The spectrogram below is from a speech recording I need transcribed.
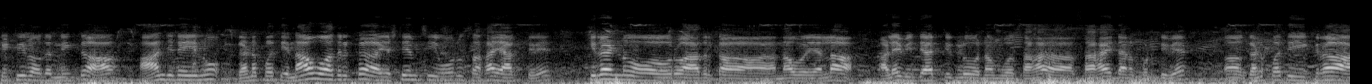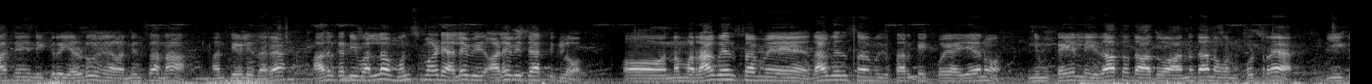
ಕೆಟ್ಟಿರೋದನ್ನಿಂದ ಆಂಜನೇಯನು ಗಣಪತಿ, ನಾವು ಅದಕ್ಕೆ ಎಸ್ ಡಿ ಎಂ ಸಿ ಅವರು ಸಹಾಯ ಆಗ್ತೀವಿ ಕಿರಣ್ ಅವರು ಅದ್ರ ನಾವು ಎಲ್ಲ ಹಳೆ ವಿದ್ಯಾರ್ಥಿಗಳು ನಮ್ಮ ಸಹ ಸಹಾಯಧನ ಕೊಡ್ತೀವಿ. ಗಣಪತಿ ವಿಗ್ರಹ ಆಂಜನೇಯ ವಿಗ್ರಹ ಎರಡೂ ನಿಲ್ಸೋಣ ಅಂತ ಹೇಳಿದ್ದಾರೆ. ಅದಕ್ಕೆ ನೀವೆಲ್ಲ ಮನ್ಸು ಮಾಡಿ ಹಳೆ ವಿ, ಹಳೆ ವಿದ್ಯಾರ್ಥಿಗಳು ನಮ್ಮ ರಾಘವೇಂದ್ರ ಸ್ವಾಮಿ, ರಾಘವೇಂದ್ರ ಸ್ವಾಮಿಗೆ ಸರ್ ಕೈ ಏನು ನಿಮ್ಮ ಕೈಯಲ್ಲಿ ಇದಾತದ ಅದು ಅನ್ನದಾನವನ್ನು ಕೊಟ್ಟರೆ ಈಗ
